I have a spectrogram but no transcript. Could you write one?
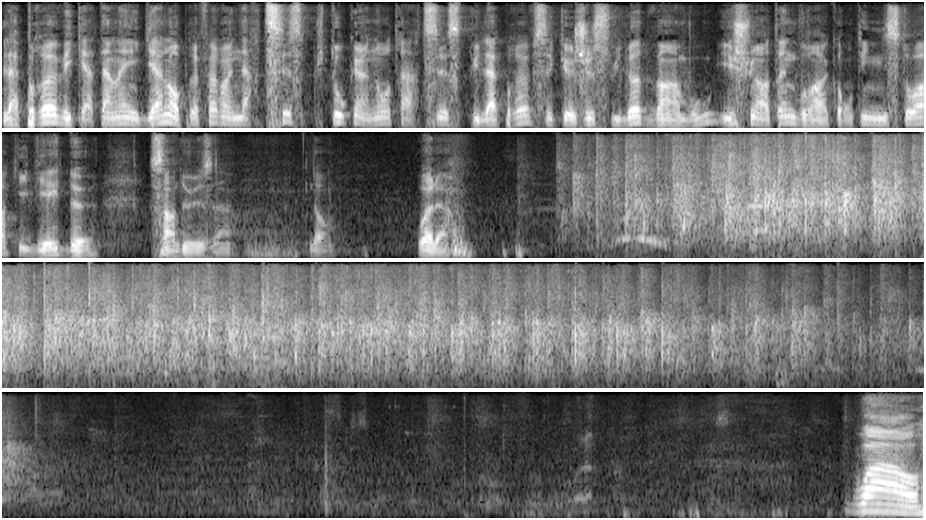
La preuve est qu'à talent égal, on préfère un artiste plutôt qu'un autre artiste. Puis la preuve, c'est que je suis là devant vous et je suis en train de vous raconter une histoire qui vient de 102 ans. Donc, voilà. Wow.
